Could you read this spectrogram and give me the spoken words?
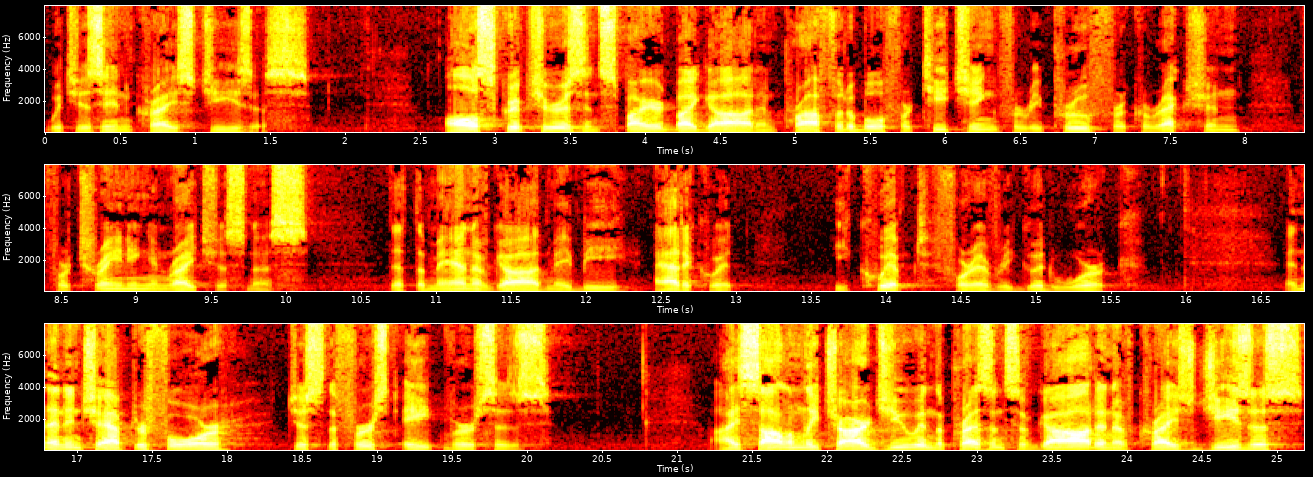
which is in Christ Jesus. All scripture is inspired by God and profitable for teaching, for reproof, for correction, for training in righteousness, that the man of God may be adequate, equipped for every good work. And then in chapter 4, just the first eight verses I solemnly charge you in the presence of God and of Christ Jesus,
